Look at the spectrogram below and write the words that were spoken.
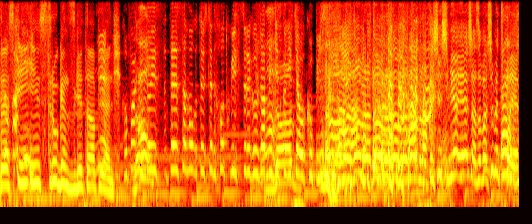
to jest in, instrugent z GTA 5. Chłopaki, No. to jest ten samochód, to jest ten Hot Wheels, którego żadne No. dziecko nie chciało kupić. Dobra, dobra, dobra, dobra, dobra, ty się śmiejesz, a zobaczymy twoje.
